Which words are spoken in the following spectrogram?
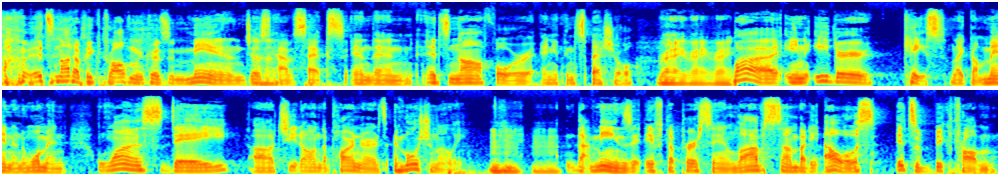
Uh, it's not a big problem because men just Uh-huh. have sex and then it's not for anything special. right, right, right. But in either case, like a man and a woman, once they uh, cheat on the partners emotionally, hmm hmm that means if the person loves somebody else, it's a big problem.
